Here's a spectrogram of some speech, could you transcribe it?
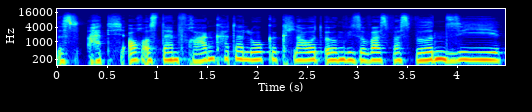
das hatte ich auch aus deinem Fragenkatalog geklaut. Irgendwie sowas, was würden Sie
